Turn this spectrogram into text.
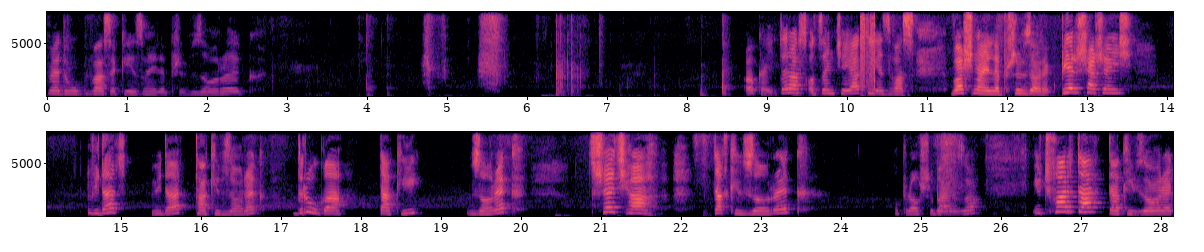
Według was, jaki jest najlepszy wzorek. Okej, teraz ocencie, jaki jest was, wasz najlepszy wzorek. Pierwsza część, widać? Widać? Taki wzorek. Druga, taki wzorek. Trzecia, taki wzorek. O proszę bardzo. I czwarta, taki wzorek.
